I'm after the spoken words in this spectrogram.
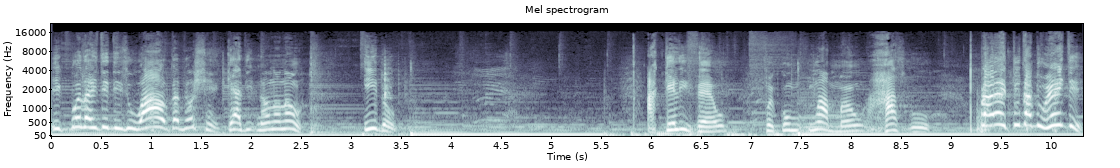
E quando a gente diz uau, tá vendo? Que é, não, não, não. Ídolo. Aquele véu foi como uma mão rasgou. Para ele, tu tá doente?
